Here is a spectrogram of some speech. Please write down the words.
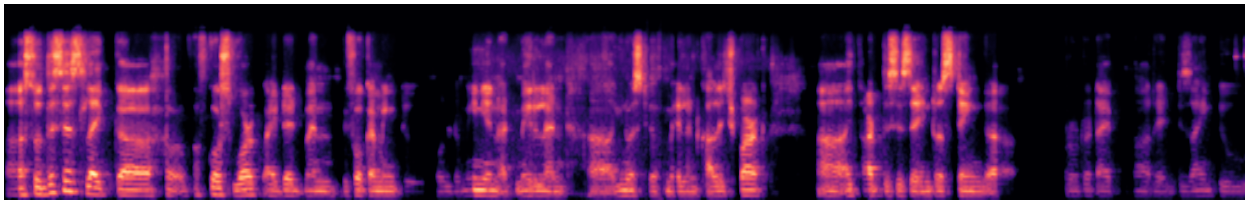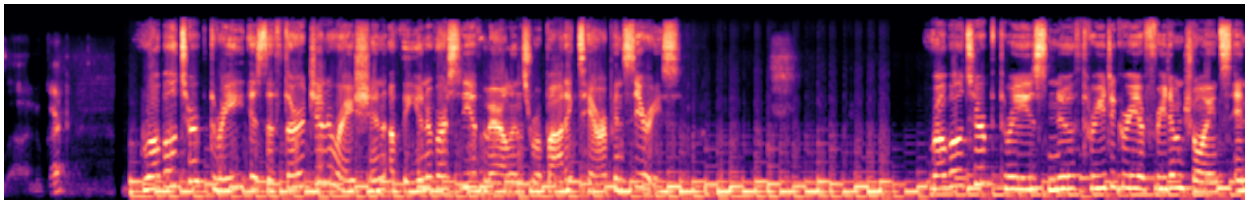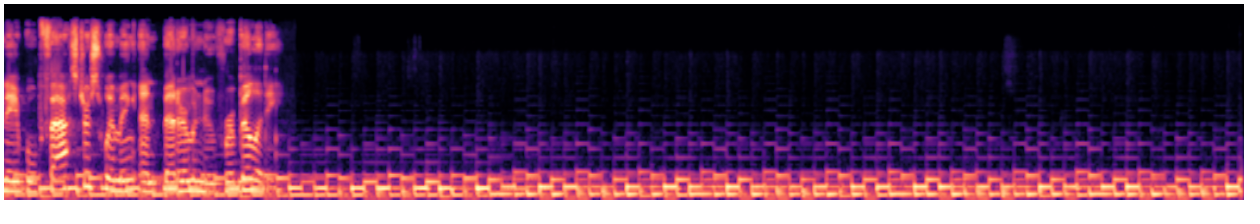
Uh, so this is like, uh, of course, work I did when before coming to Old Dominion at Maryland, uh, University of Maryland College Park. Uh, I thought this is an interesting uh, prototype or a design to look at. RoboTerp 3 is the third generation of the University of Maryland's robotic terrapin series. RoboTerp 3's new 3 degree of freedom joints enable faster swimming and better maneuverability.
